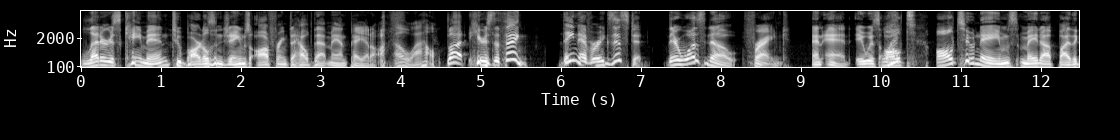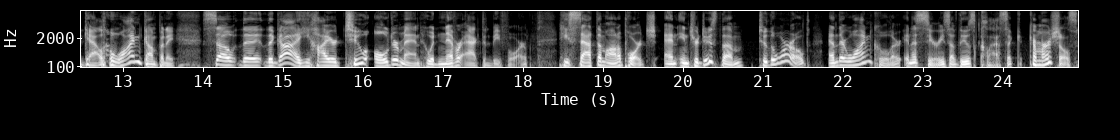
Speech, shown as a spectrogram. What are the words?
letters came in to Bartles and James offering to help that man pay it off. Oh wow. But here's the thing they never existed. There was no Frank and Ed. It was What? all all two names made up by the Gallo Wine Company. So the the guy he hired two older men who had never acted before. He sat them on a porch and introduced them to the world and their wine cooler in a series of these classic commercials.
